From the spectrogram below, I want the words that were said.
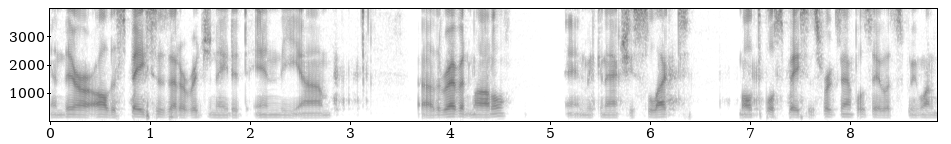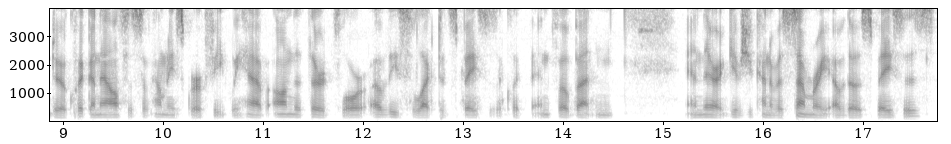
And there are all the spaces that originated in the, um, uh, the Revit model. And we can actually select multiple spaces, for example, say let's we want to do a quick analysis of how many square feet we have on the third floor of these selected spaces. I click the info button and there it gives you kind of a summary of those spaces.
